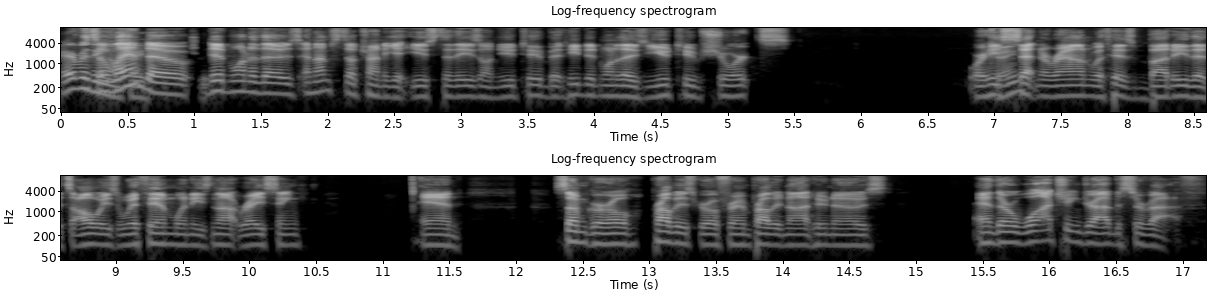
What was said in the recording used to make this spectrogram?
Everything. so Facebook Lando is did one of those and I'm still trying to get used to these on YouTube but he did one of those YouTube shorts where he's Okay. sitting around with his buddy that's always with him when he's not racing and some girl, probably his girlfriend, probably not, who knows. And they're watching Drive to Survive.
